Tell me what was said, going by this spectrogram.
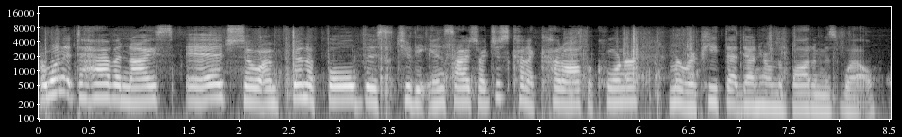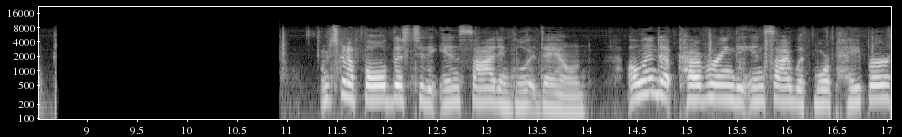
I want it to have a nice edge, so I'm going to fold this to the inside. So I just kind of cut off a corner. I'm going to repeat that down here on the bottom as well. I'm just going to fold this to the inside and glue it down. I'll end up covering the inside with more paper.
